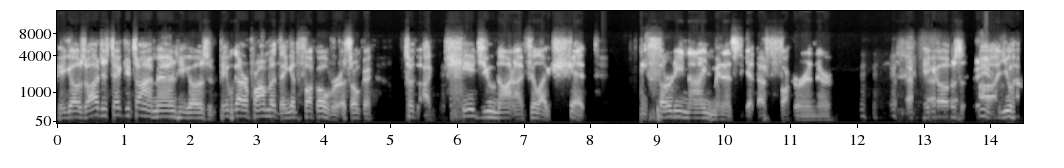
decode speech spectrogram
He goes, "I'll just take your time, man." He goes, "If people got a problem with it, then get the fuck over it. It's okay." Took, I kid you not, I feel like shit. 39 minutes to get that fucker in there. He goes, uh, "You have a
